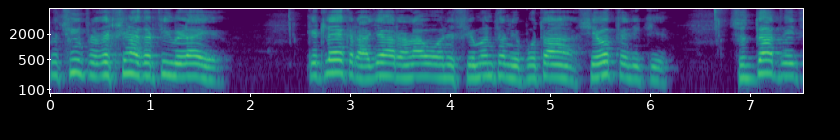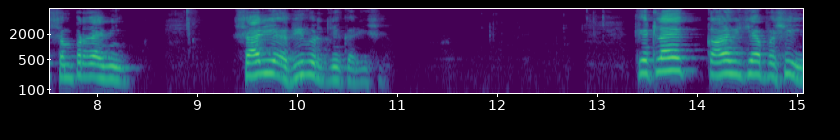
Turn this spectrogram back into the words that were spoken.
પૃથ્વી પ્રદક્ષિણા કરતી વેળાએ કેટલાક રાજા, રાણાઓ અને શ્રીમંતોને પોતાના સેવક તરીકે શુદ્ધાદ્વૈત સંપ્રદાયની સારી અભિવૃદ્ધિ કરી છે. કેટલાય કાળ વીત્યા પછી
